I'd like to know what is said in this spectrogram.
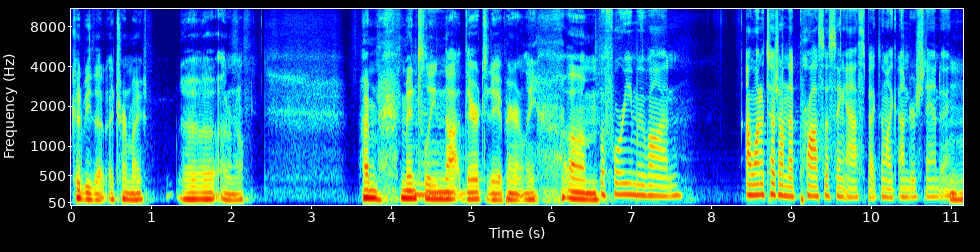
could be that. I turned my uh i don't know i'm mentally not there today apparently um Before you move on, I want to touch on the processing aspect and like understanding. Mm-hmm.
